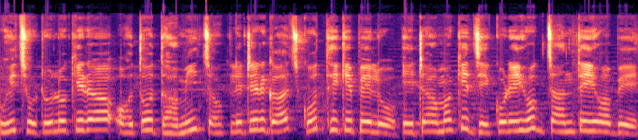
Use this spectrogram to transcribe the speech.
ওই ছোট লোকেরা অত দামি চকলেটের গাছ থেকে পেল? এটা আমাকে যে করেই হোক জানতেই হবে।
